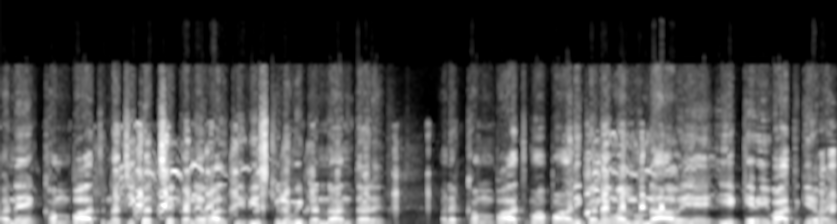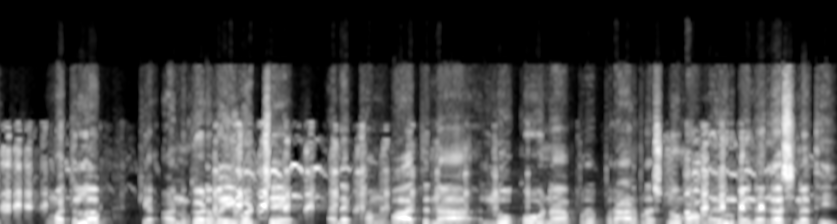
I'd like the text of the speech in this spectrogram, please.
અને ખંભાત નજીક જ છે કનેવાલથી, વીસ કિલોમીટરના અંતરે. અને ખંભાતમાં પાણી કનેવાલનું ના આવે એ કેવી વાત કહેવાય? મતલબ કે અનગઢ વહીવટ છે અને ખંભાતના લોકોના પ્ર- પ્રાણ પ્રશ્નોમાં મયુરભાઈને રસ નથી.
